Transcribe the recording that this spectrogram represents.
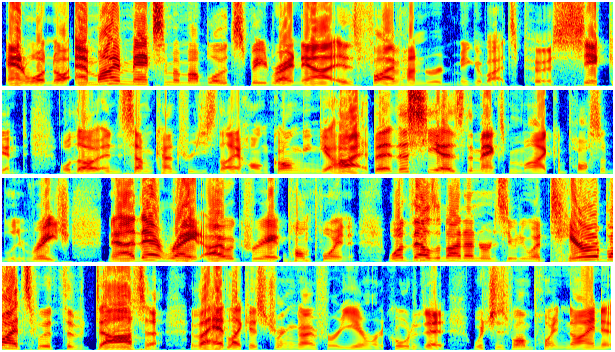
and whatnot. And my maximum upload speed right now is 500 megabytes per second. Although in some countries like Hong Kong, you can get higher. But this here is the maximum I could possibly reach. Now, at that rate, I would create 1. 1,971 terabytes worth of data. If I had like a string going for a year and recorded it, which is 1.9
